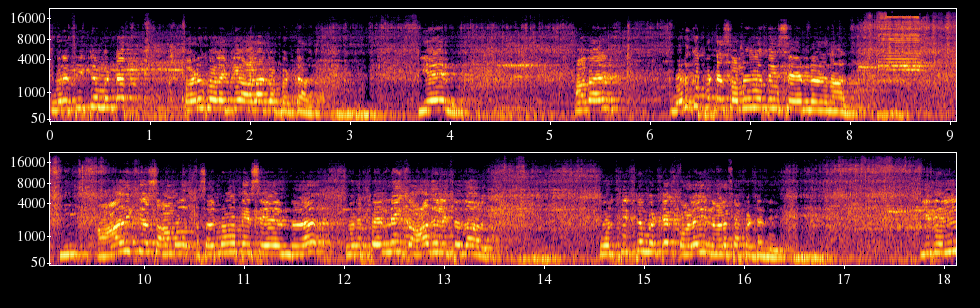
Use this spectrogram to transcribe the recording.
ஒரு திட்டமிட்ட படுகொலைக்கு ஆளாக்கப்பட்டார். ஏன் அவர் ஒடுக்கப்பட்ட சமூகத்தை சேர்ந்ததனால்? ஆதிக்க சமூக சமூகத்தை சேர்ந்த ஒரு பெண்ணை காதலித்ததால் ஒரு திட்டமிட்ட கொலை நடத்தப்பட்டது. இதில்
